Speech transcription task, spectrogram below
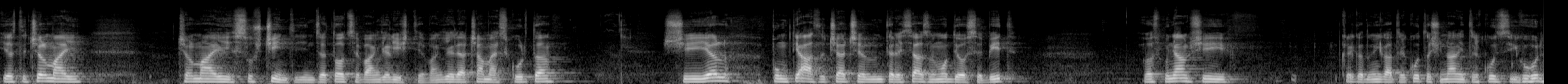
este cel mai, cel mai suscint dintre toți evangeliștii, Evanghelia cea mai scurtă și el punctează ceea ce îl interesează în mod deosebit. Vă spuneam și, cred că duminica trecută și în anii trecuți, sigur,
